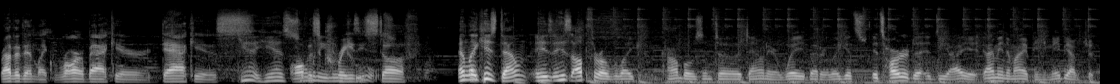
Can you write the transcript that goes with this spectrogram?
rather than like raw back air, Dacus, Yeah, he has so all this many crazy stuff. And like his down, his his up throw like combos into down air way better. Like it's it's harder to DI it. I mean, in my opinion, maybe I'm just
